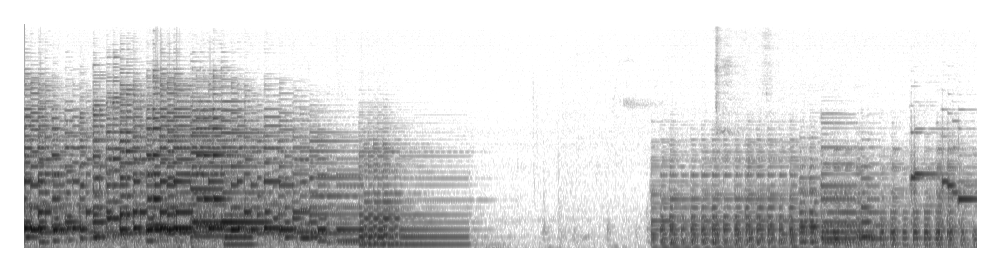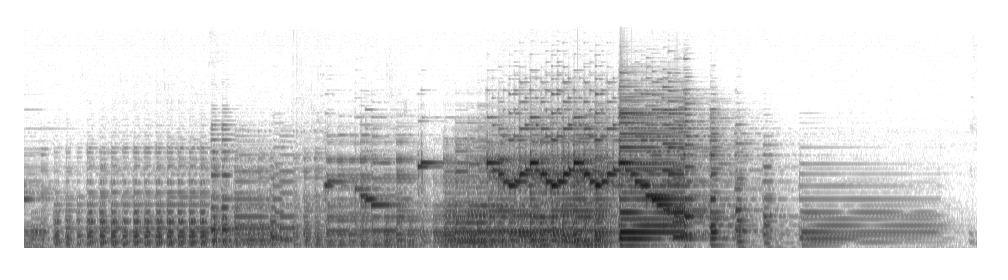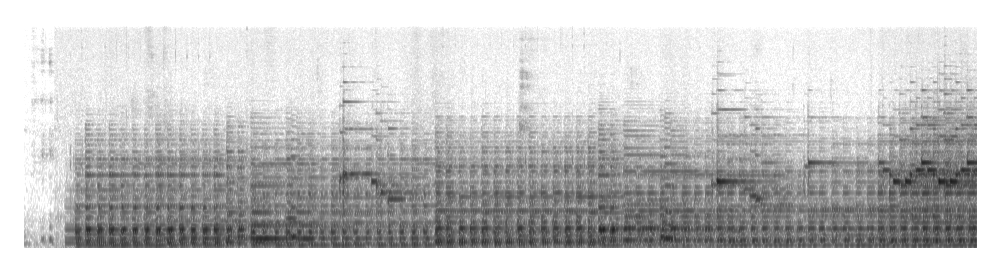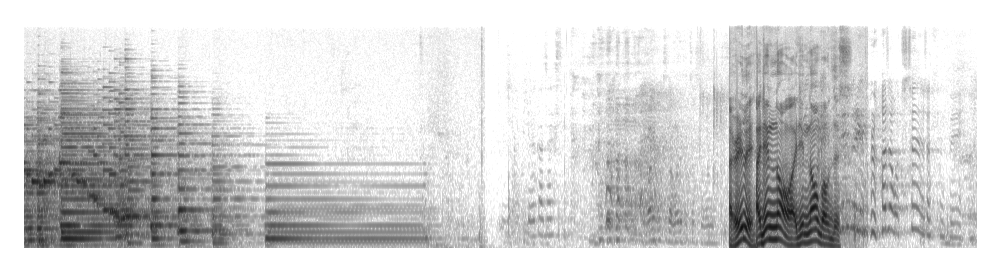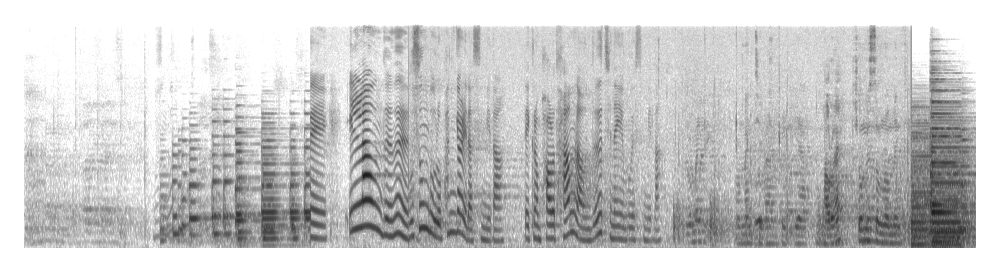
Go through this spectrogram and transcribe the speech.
Música Really? I didn't know. I didn't know about this. 네, 1라운드는 무승부로 판결이 났습니다. 네, 그럼 바로 다음 라운드 진행해 보겠습니다. Romantic romantic 바로 해? Show me some romantic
